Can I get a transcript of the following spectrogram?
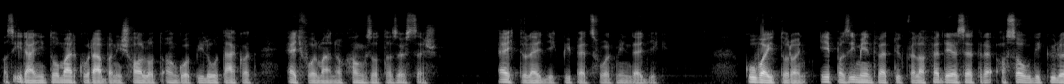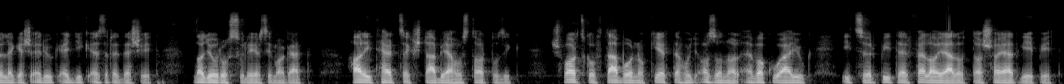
Az irányító már korábban is hallott angol pilótákat, egyformának hangzott az összes. Egytől egyik pipec volt mindegyik. Kuvai torony, épp az imént vettük fel a fedélzetre a szaudi különleges erők egyik ezredesét. Nagyon rosszul érzi magát. Halit herceg stábjához tartozik. Schwarzkopf tábornok kérte, hogy azonnal evakuáljuk, így Sir Peter felajánlotta a saját gépét.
